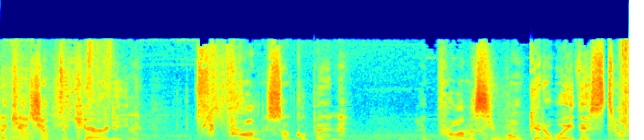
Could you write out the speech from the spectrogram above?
Gotta catch up to Carradine. I promise, Uncle Ben. I promise he won't get away this time.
